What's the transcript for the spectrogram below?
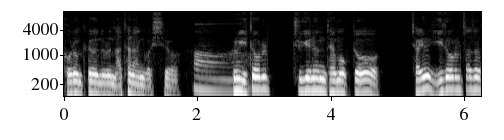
그런 표현으로 나타난 것이요. 아... 그리고 이도를 죽이는 대목도 자기는 이도를 써서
